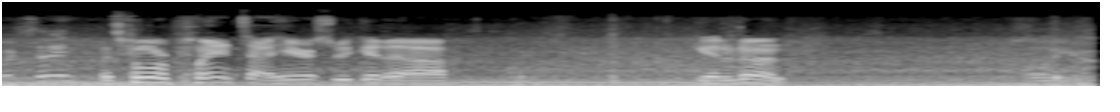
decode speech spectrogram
What's that? Let's put more plants out here so we could uh, get it done. Oh,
